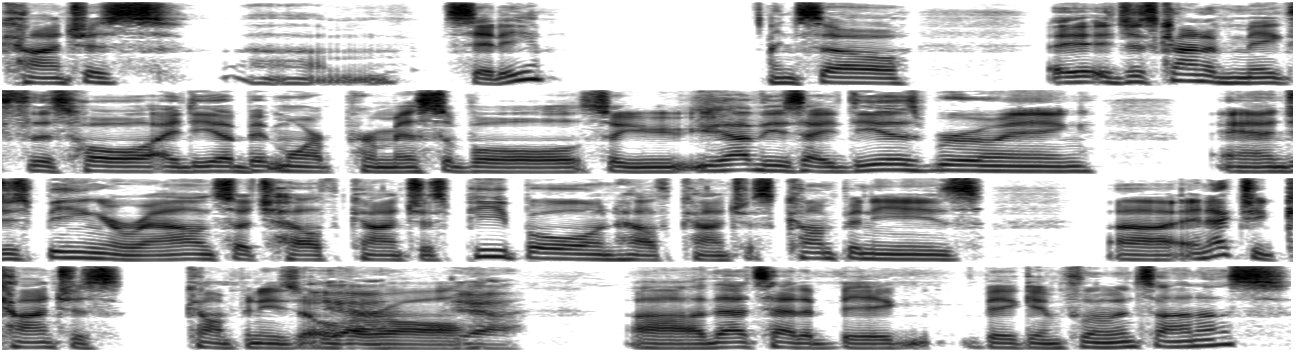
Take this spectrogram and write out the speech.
conscious um, city, and so it it just kind of makes this whole idea a bit more permissible. So you you have these ideas brewing, and just being around such health conscious people and health conscious companies, uh, and actually conscious companies overall. Yeah. Uh, that's had a big big influence on us.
